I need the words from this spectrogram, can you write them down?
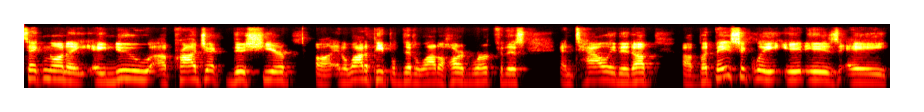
taking on a, a new uh, project this year. Uh, and a lot of people did a lot of hard work for this and tallied it up. Uh, but basically, it is a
